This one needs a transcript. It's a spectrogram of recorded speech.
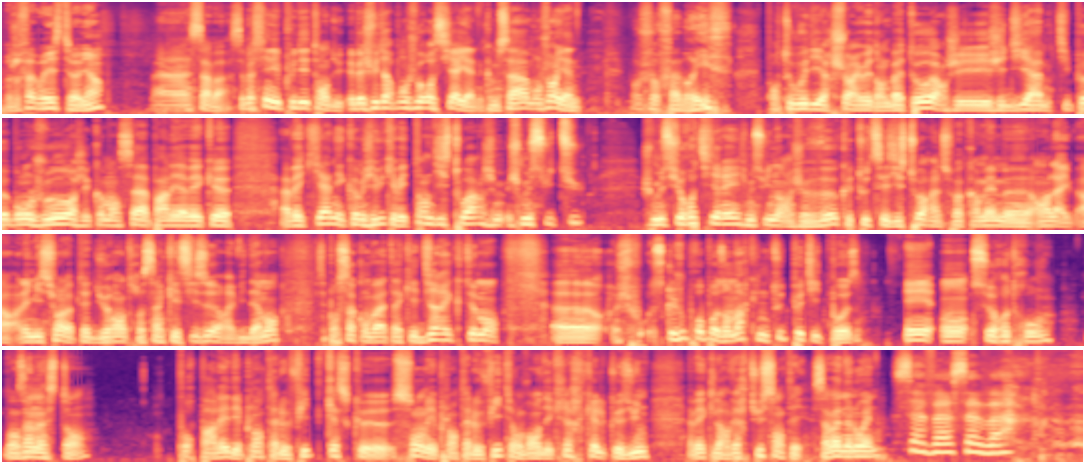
Bonjour Fabrice, tu vas bien? Ben, ça va. Sébastien est plus détendu. Et eh ben, je vais dire bonjour aussi à Yann. Comme ça, bonjour Yann. Bonjour Fabrice. Pour tout vous dire, je suis arrivé dans le bateau. Alors j'ai dit un petit peu bonjour. J'ai commencé à parler avec, euh, avec Yann. Et comme j'ai vu qu'il y avait tant d'histoires, je, me suis tu. Je me suis retiré. Je me suis dit non, je veux que toutes ces histoires, elles soient quand même euh, en live. Alors l'émission, elle va peut-être durer entre 5 et 6 heures, évidemment. C'est pour ça qu'on va attaquer directement. Euh, ce que je vous propose, on marque une toute petite pause. Et on se retrouve dans un instant pour parler des plantes halophytes. Qu'est-ce que sont les plantes halophytes? Et on va en décrire quelques-unes avec leurs vertus santé. Ça va Nolwenn? Ça va, ça va.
